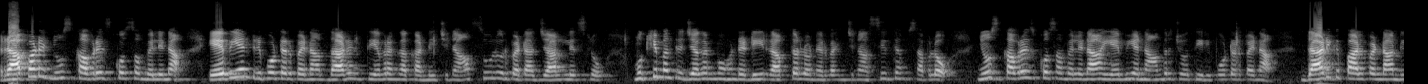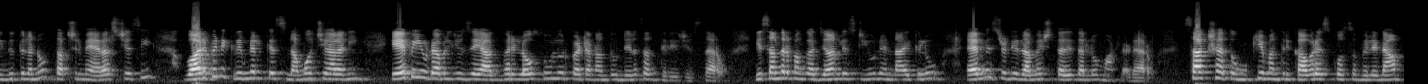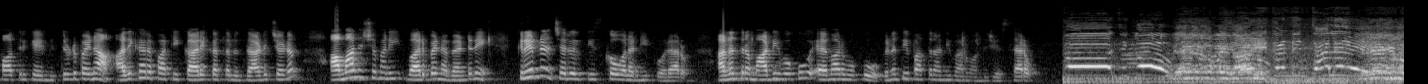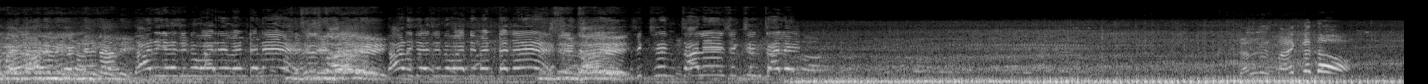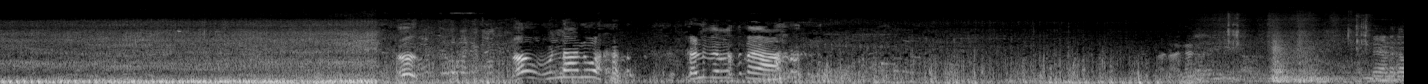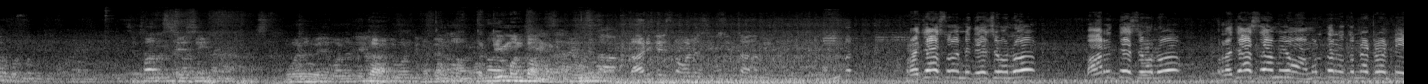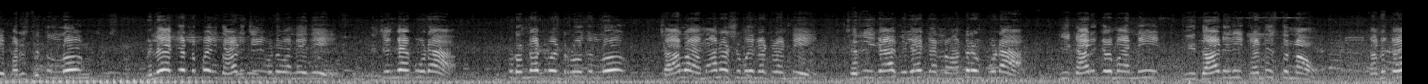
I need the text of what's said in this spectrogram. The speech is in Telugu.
రాపాడ న్యూస్ కవరేజ్ కోసం వెళ్ళిన ఏబిఎన్ రిపోర్టర్ పైన దాడిని తీవ్రంగా ఖండించిన సూలూరుపేట జర్నలిస్టులు ముఖ్యమంత్రి జగన్మోహన్ రెడ్డి రాప్తర్లో నిర్వహించిన సిద్ధం సభలో న్యూస్ కవరేజ్ కోసం వెళ్ళిన ఏబిఎన్ ఆంధ్రజ్యోతి రిపోర్టర్ పైన దాడికి పాల్పడిన నిందితులను తక్షణమే అరెస్ట్ చేసి వారిపైన క్రిమినల్ కేసు నమోదు చేయాలని ఏపీయూడబ్ల్యూజే ఆధ్వర్యంలో సూలూరుపేట నందు నిరసన తెలియజేశారు. ఈ సందర్భంగా జర్నలిస్ట్ యూనియన్ నాయకులు ఎంఎస్ రెడ్డి రమేష్ తదితరులు మాట్లాడారు. సాక్షాత్తు ముఖ్యమంత్రి కవరేజ్ కోసం వెళ్ళిన పాత్రికేయ మిత్రుడిపైన అధికార పార్టీ కార్యకర్తలు దాడి చేయడం అమానుషమని వారిపైన వెంటనే క్రిమినల్ చర్యలు తీసుకోవాలని కోరారు. అనంతరం ఆర్డీఓకు ఎంఆర్ఓకు వినతి పత్రాన్ని వారు అందజేశారు. దాడి చేసిన వారిని వెంటనే దాడి చేసిన వారిని వెంటనే శిక్షించాలి శిక్షించాలి ఉన్నాను కళ్ళు తిరుగుతున్నాయా ప్రజాస్వామ్య దేశంలో భారతదేశంలో ప్రజాస్వామ్యం అమలు జరుగుతున్నటువంటి పరిస్థితుల్లో విలేకరులపై దాడి చేయడం అనేది నిజంగా కూడా ఇప్పుడున్నటువంటి రోజుల్లో చాలా అమానుషమైనటువంటి చర్యగా విలేకరులు అందరం కూడా ఈ కార్యక్రమాన్ని ఈ దాడిని ఖండిస్తున్నాం. కనుక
